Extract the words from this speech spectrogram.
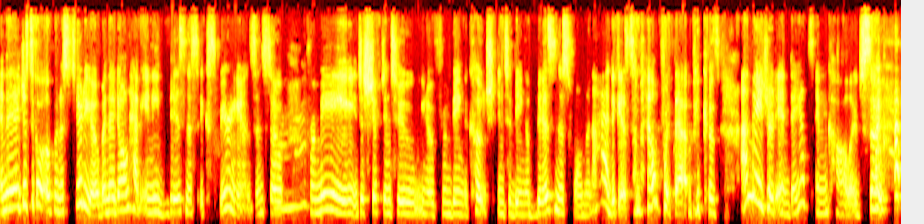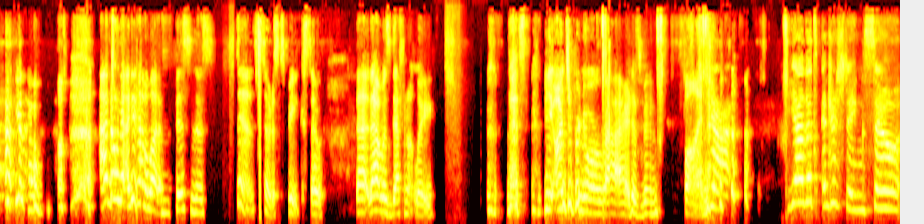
and they just go open a studio, but they don't have any business experience. And so mm-hmm. for me, just shift into, you know, from being a coach into being a businesswoman, I had to get some help with that because I majored in dance in college. So, you know, I don't, I didn't have a lot of business sense, so to speak. So that, that was definitely that's the entrepreneur ride has been fun. yeah. Yeah, that's interesting. So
